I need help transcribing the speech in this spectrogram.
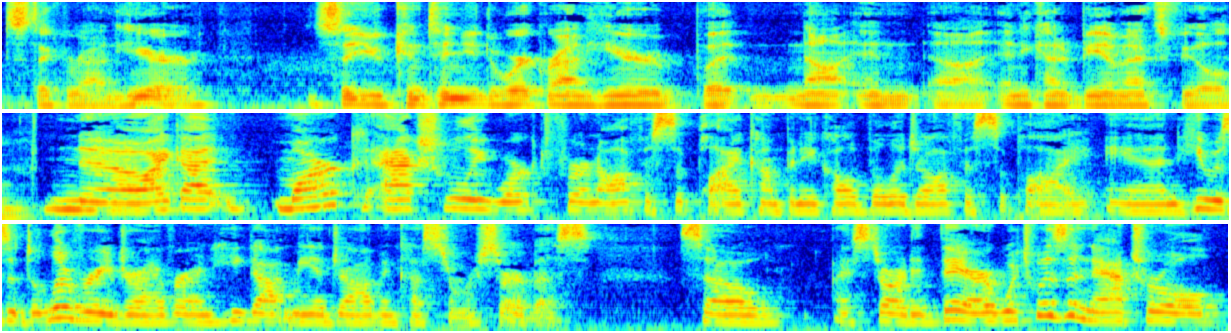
stick around here. So you continued to work around here, but not in uh, any kind of BMX field. No, I got Mark actually worked for an office supply company called Village Office Supply, and he was a delivery driver, and he got me a job in customer service. So I started there, which was a natural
